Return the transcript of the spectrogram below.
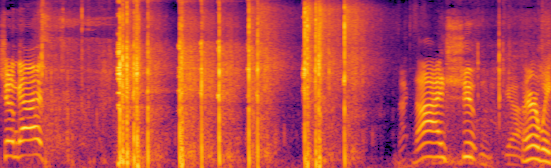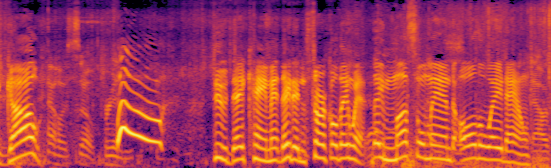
Shoot him, guys. Nice shooting. God, There we go. that was so pretty. Woo! Dude, they came in. They didn't circle. They went. They muscle manned all the way down. That was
